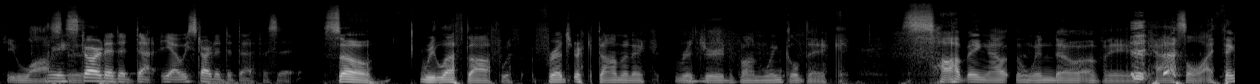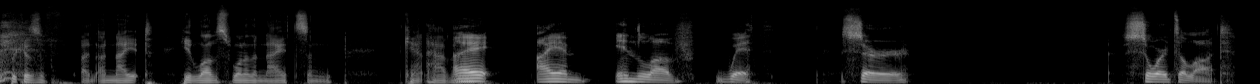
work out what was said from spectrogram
he lost. We it. started a de- yeah, we started a deficit. So we left off with Frederick Dominic Richard von Winkeldick sobbing out the window of a castle. I think because of a, a knight. He loves one of the knights and can't have him. I I am in love with Sir Swords a lot.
